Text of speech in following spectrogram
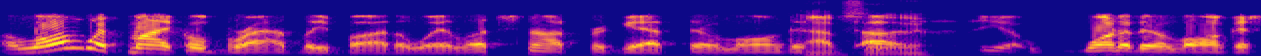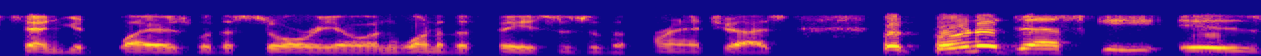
along with Michael Bradley, by the way, let's not forget their longest, uh, Absolutely. Uh, you know, one of their longest tenured players with Osorio and one of the faces of the franchise. But Bernardeschi is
